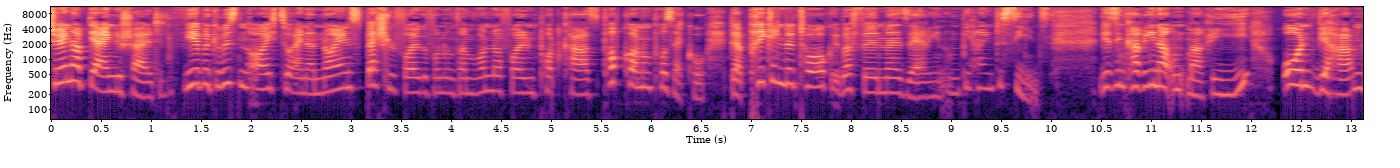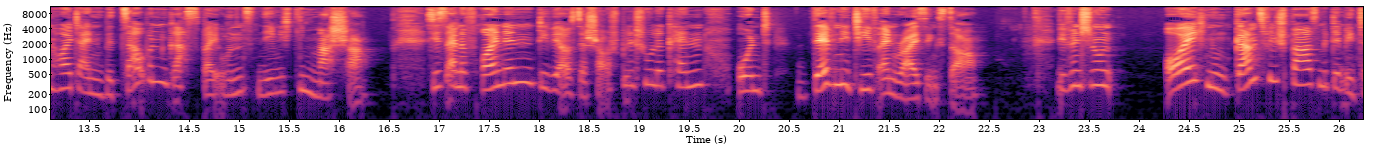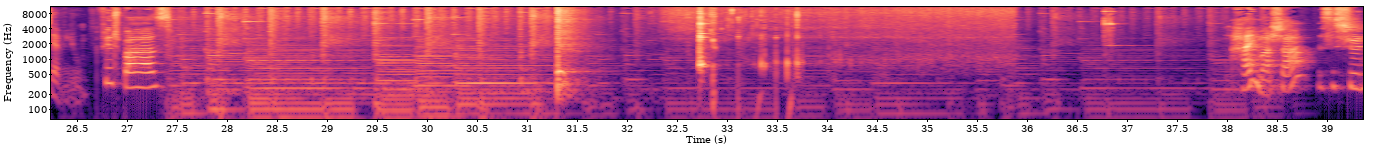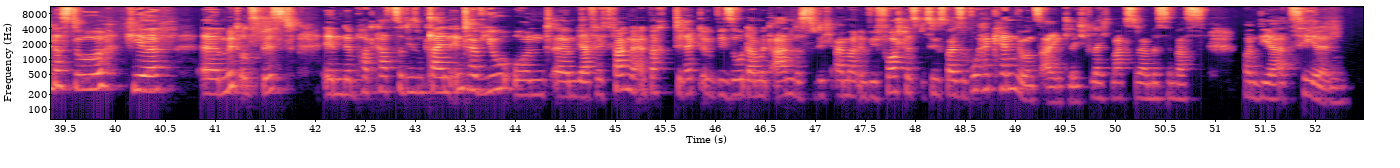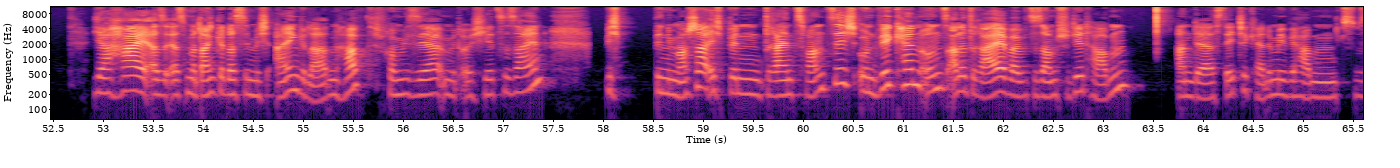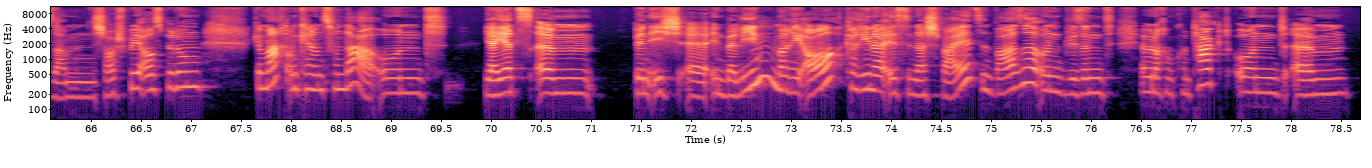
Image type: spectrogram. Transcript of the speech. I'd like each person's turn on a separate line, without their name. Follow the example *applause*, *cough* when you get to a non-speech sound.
Schön habt ihr eingeschaltet. Wir begrüßen euch zu einer neuen Special-Folge von unserem wundervollen Podcast Popcorn und Prosecco, der prickelnde Talk über Filme, Serien und Behind the Scenes. Wir sind Karina und Marie und wir haben heute einen bezaubernden Gast bei uns, nämlich die Mascha. Sie ist eine Freundin, die wir aus der Schauspielschule kennen und definitiv ein Rising Star. Wir wünschen euch nun ganz viel Spaß mit dem Interview.
Viel Spaß! Hi Mascha, es ist schön, dass du hier äh, mit uns bist in dem Podcast zu diesem kleinen Interview. Und ähm, ja, vielleicht fangen wir einfach direkt irgendwie so damit an, dass du dich einmal irgendwie vorstellst, beziehungsweise woher kennen wir uns eigentlich? Vielleicht magst du da ein bisschen was von dir erzählen.
Ja, hi. Also erstmal danke, dass ihr mich eingeladen habt. Ich freue mich sehr, mit euch hier zu sein. Ich bin die Mascha, ich bin 23 und wir kennen uns alle drei, weil wir zusammen studiert haben an der Stage Academy. Wir haben zusammen Schauspielausbildung gemacht und kennen uns von da. Und ja, jetzt ähm, bin ich äh, in Berlin, Marie auch. Karina ist in der Schweiz, in Basel und wir sind immer noch im Kontakt. Und ähm,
